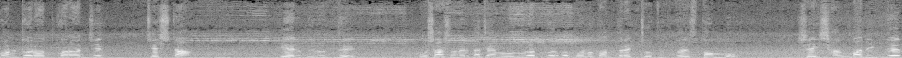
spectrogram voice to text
কণ্ঠরোধ করার যে চেষ্টা, এর বিরুদ্ধে প্রশাসনের কাছে আমি অনুরোধ করব গণতন্ত্রের চতুর্থ স্তম্ভ, সেই সাংবাদিকদের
